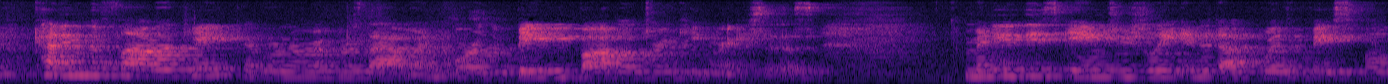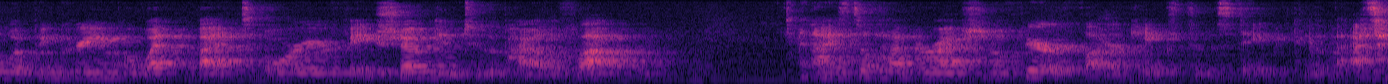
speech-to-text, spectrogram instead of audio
Cutting the flour cake, everyone remembers that one, or the baby bottle drinking races. Many of these games usually ended up with a of whipping cream, a wet butt, or your face shoved into the pile of flour. And I still have an irrational fear of flour cakes to this day because of that.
